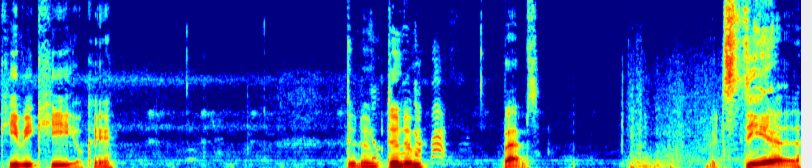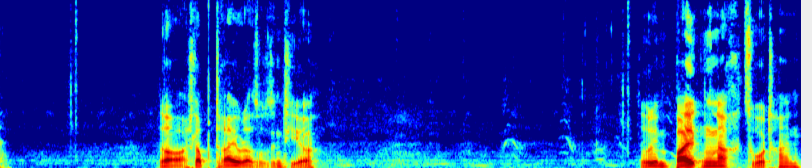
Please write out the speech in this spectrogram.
Kiwi Key, okay. Dünüm, dünüm. Bams. Mit Stil. So, ich glaube drei oder so sind hier. So den Balken nach zu urteilen.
